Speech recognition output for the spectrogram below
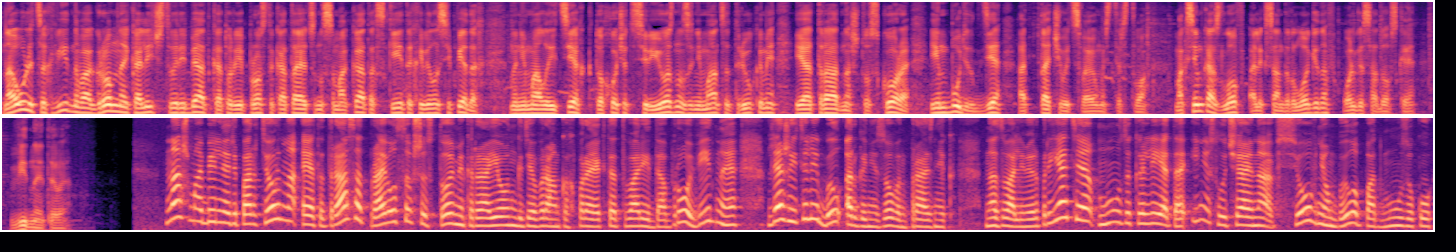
На улицах Видного огромное количество ребят, которые просто катаются на самокатах, скейтах и велосипедах, но немало и тех, кто хочет серьезно заниматься трюками и отрадно, что скоро им будет где оттачивать свое мастерство. Максим Козлов, Александр Логинов, Ольга Садовская. Видное ТВ. Наш мобильный репортер на этот раз отправился в шестой микрорайон, где в рамках проекта «Твори добро» видное для жителей был организован праздник. Назвали мероприятие «Музыка лета» и не случайно все в нем было под музыку.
